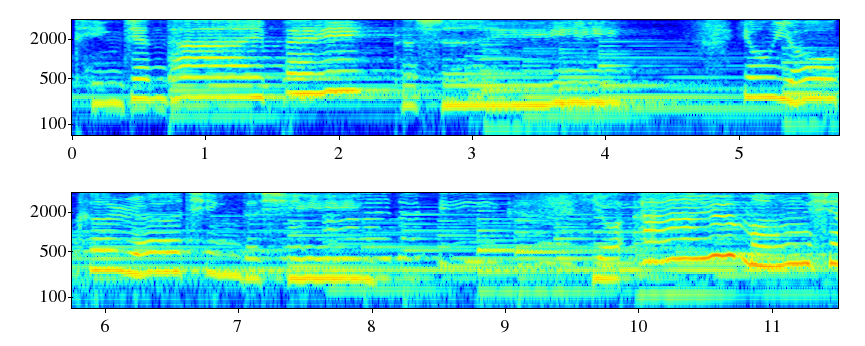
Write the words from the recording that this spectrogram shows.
听见台北的声音，拥有颗热情的心，有爱与梦想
